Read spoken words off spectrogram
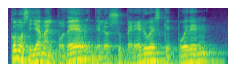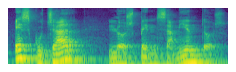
¿Cómo se llama el poder de los superhéroes que pueden escuchar los pensamientos?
